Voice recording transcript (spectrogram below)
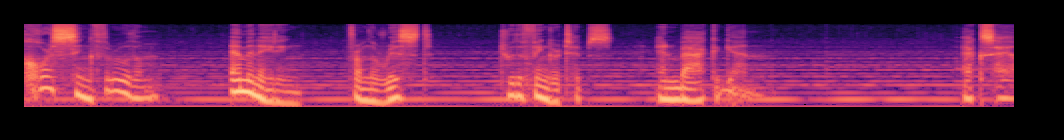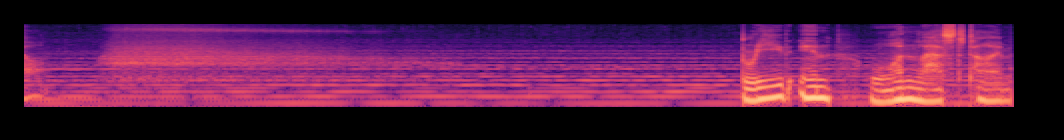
coursing through them, emanating from the wrist to the fingertips and back again. Exhale. Breathe in one last time.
